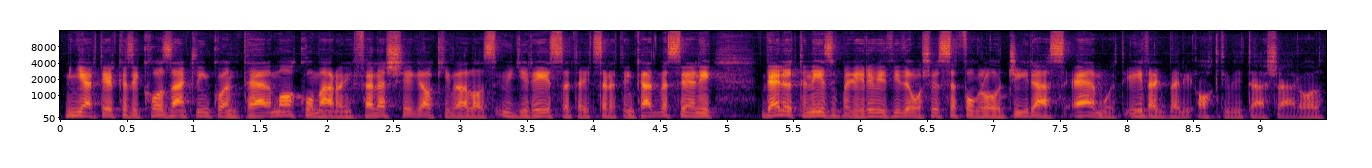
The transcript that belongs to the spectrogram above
Mindjárt érkezik hozzánk Lincoln Telma, Komáromi felesége, akivel az ügy részleteit szeretnénk átbeszélni, de előtte nézzük meg egy rövid videós összefoglaló Giras elmúlt évekbeli aktivitásáról.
